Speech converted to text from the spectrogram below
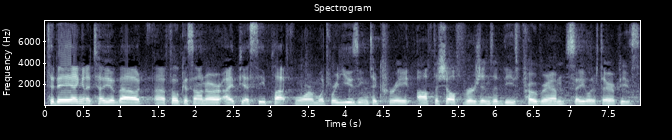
Today, I'm going to tell you about uh, focus on our iPSC platform, which we're using to create off the shelf versions of these programmed cellular therapies.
